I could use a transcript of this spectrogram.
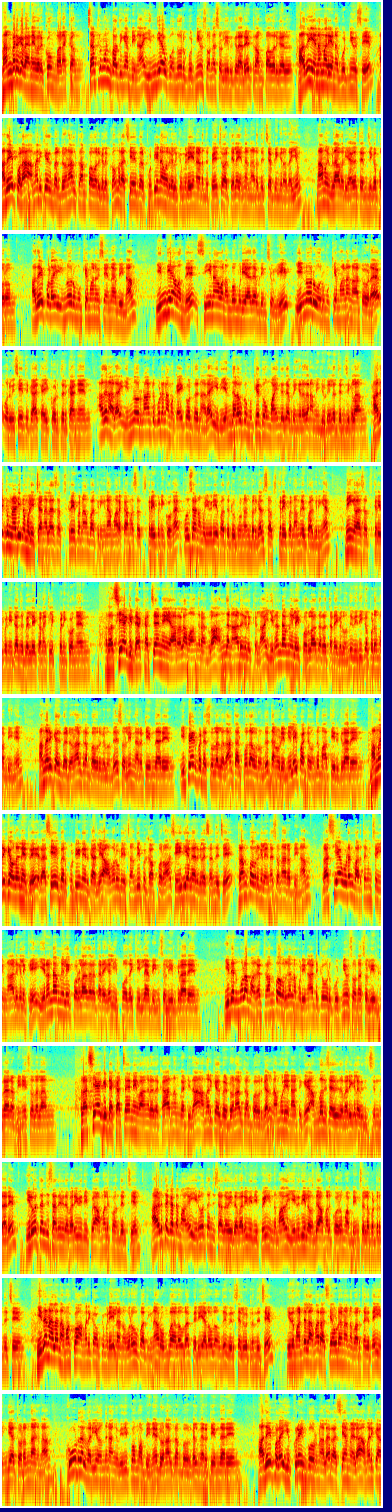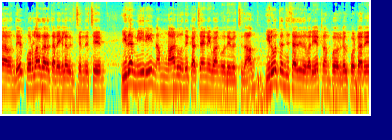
நண்பர்கள் அனைவருக்கும் வணக்கம். சற்று முன் பாத்தீங்க அப்படின்னா இந்தியாவுக்கு வந்து ஒரு குட் நியூஸ் ஒன்ன சொல்லியிருக்கிறாரு ட்ரம்ப் அவர்கள். அது என்ன மாதிரியான குட் நியூஸ் அதே போல அமெரிக்க அதிபர் டொனால்ட் ட்ரம்ப் அவர்களுக்கும் ரஷ்ய அதிபர் புட்டின் அவர்களுக்கும் இடையே நடந்த பேச்சுவார்த்தையில என்ன நடந்துச்சு அப்படிங்கிறதையும் நாம விலாவரியாக தெரிஞ்சுக்க போறோம். அதே போல இன்னொரு முக்கியமான விஷயம் என்ன அப்படின்னா இந்தியா வந்து சீனாவை நம்ப முடியாது அப்படின்னு சொல்லி இன்னொரு ஒரு முக்கியமான நாட்டோட ஒரு விஷயத்துக்காக கை கோர்த்துருக்காங்க. அதனால இன்னொரு நாட்டு கூட நம்ம கை கோர்த்ததுனால இது எந்த அளவுக்கு முக்கியத்துவம் வாய்ந்தது அப்படிங்கிறத நம்ம இந்த வீடியோவில் தெரிஞ்சுக்கலாம். அதுக்கு முன்னாடி நம்முடைய சேனலை சப்ஸ்கிரைப் பண்ணாமல் பார்க்குறீங்கன்னா மறக்காம சப்ஸ்கிரைப் பண்ணிக்கோங்க. புதுசாக நம்முடைய வீடியோ பார்த்துட்டு இருக்கும் நண்பர்கள் சப்ஸ்கிரைப் பண்ணாமலே பார்க்குறீங்க நீங்களா சப்ஸ்கிரைப் பண்ணிட்டு அந்த பெல்லைக்கான கிளிக் பண்ணிக்கோங்க. ரஷ்யா கிட்ட கச்சா எண்ணெய் யாரெல்லாம் வாங்குறாங்களோ அந்த நாடுகளுக்கெல்லாம் இரண்டாம் நிலை பொருளாதார தடைகள் வந்து விதிக்கப்படும் அப்படின்னு அமெரிக்க அதிபர் டொனால்ட் ட்ரம்ப் அவர்கள் வந்து சொல்லி மிரட்டியிருந்தாரு. இப்பேற்பட்ட சூழல்ல தான் தற்போது அவர் வந்து தன்னுடைய நிலைப்பாட்டை வந்து மாத்தி இருக்கிறாரு அமெரிக்காவில் நேற்று ரஷ்ய அதிபர் புட்டின் இருக்கார் இல்லையா? அவருடைய சந்திப்புக்கு அப்புறம் செய்தியாளர்களை சந்திச்சு ட்ரம்ப் அவர்கள் என்ன சொன்னார் அப்படின்னா ரஷ்யாவுடன் வர்த்தகம் செய்யும் நாடுகளுக்கு இரண்டாம் நிலை பொருளாதார தடைகள் இப்போதைக்கு இல்லை அப்படின்னு சொல்லியிருக்கிறாரு. இதன் மூலமாக ட்ரம்ப் அவர்கள் நம்முடைய நாட்டுக்கு ஒரு குட் நியூஸ் ஒன்றை சொல்லியிருக்கிறார் அப்படின்னே சொல்லலாம். ரஷ்யா கிட்ட கச்சா எண்ணெய் வாங்குறத காரணம் காட்டி தான் அமெரிக்க அதிபர் டொனால்ட் ட்ரம்ப் அவர்கள் நம்முடைய நாட்டுக்கு ஐம்பது சதவீத வரிகளை விதிச்சிருந்தாரு. இருபத்தஞ்சு சதவீத வரி விதிப்பு அமலுக்கு வந்துருச்சு. அடுத்த கட்டமாக இருபத்தஞ்சு சதவீத வரி விதிப்பு இந்த மாத இறுதியில் வந்து அமலுக்கு வரும் அப்படின்னு சொல்லப்பட்டிருந்துச்சு. இதனால நமக்கும் அமெரிக்காவுக்கும் இடையிலான உறவு பார்த்தீங்கன்னா ரொம்ப அளவில் பெரிய அளவில் வந்து விரிசல் விட்டுருந்துச்சு. இது மட்டும் இல்லாமல் ரஷ்யாவுடனான வர்த்தகத்தை இந்தியா தொடர்ந்தாங்கன்னா கூடுதல் வரியை வந்து நாங்கள் விதிப்போம் அப்படின்னு டொனால்ட் ட்ரம்ப் அவர்கள் மிரட்டியிருந்தாரு. அதே போல் யுக்ரைன் போர்னால் ரஷ்யா மேலே அமெரிக்கா வந்து பொருளாதார தடைகளை விதிச்சிருந்துச்சு. இதை மீறி நம் நாடு வந்து கச்சா எண்ணெய் வாங்குவதை வச்சு தான் இருபத்தஞ்சு சதவீத வரியை ட்ரம்ப் அவர்கள் போட்டார்.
